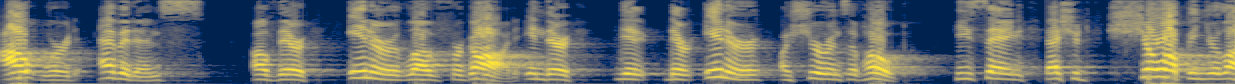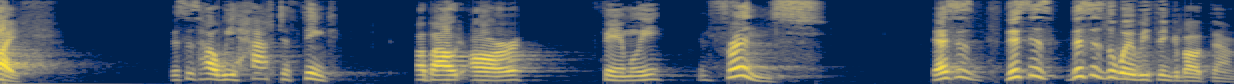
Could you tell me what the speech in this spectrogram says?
outward evidence of their inner love for God, in their, their, their inner assurance of hope. He's saying that should show up in your life. This is how we have to think about our family and friends. This is, this is, this is the way we think about them.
